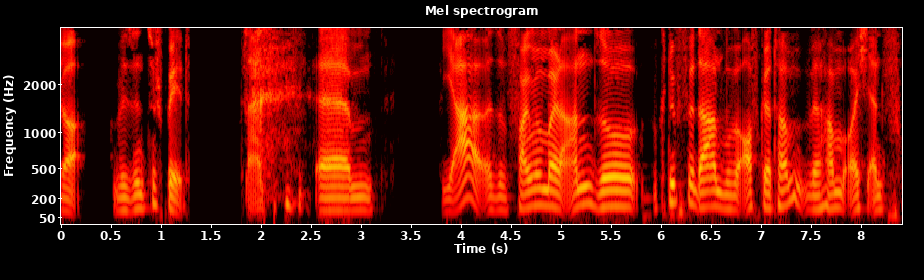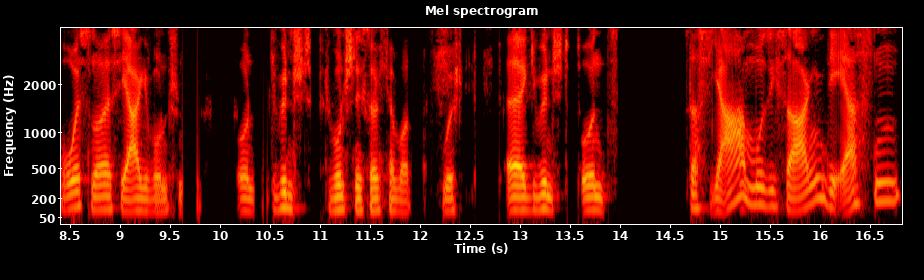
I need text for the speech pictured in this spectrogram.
Ja, wir sind zu spät. Nein. ähm, ja, also fangen wir mal an, so knüpfen wir da an, wo wir aufgehört haben. Wir haben euch ein frohes neues Jahr gewünscht. Und gewünscht. Gewünscht ist, glaube ich, kein Wort. Wurscht. Äh, gewünscht. Und das Jahr, muss ich sagen, die ersten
